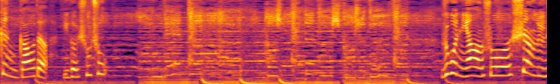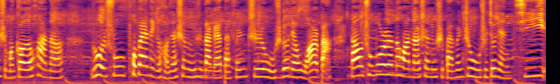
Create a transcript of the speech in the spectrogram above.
更高的一个输出。如果你要说胜率什么高的话呢，如果出破败那个好像胜率是大概百分之五十六点五二吧，然后出木刃的话呢，胜率是百分之五十九点七一。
